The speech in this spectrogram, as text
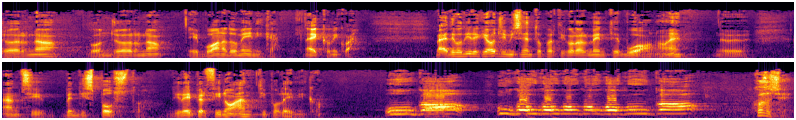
Buongiorno, buongiorno e buona domenica. Eccomi qua. Beh, devo dire che oggi mi sento particolarmente buono, eh? Eh, anzi, ben disposto, direi perfino antipolemico. Ugo! Ugo, Ugo, Ugo, Ugo, Ugo, Ugo! Cosa c'è?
